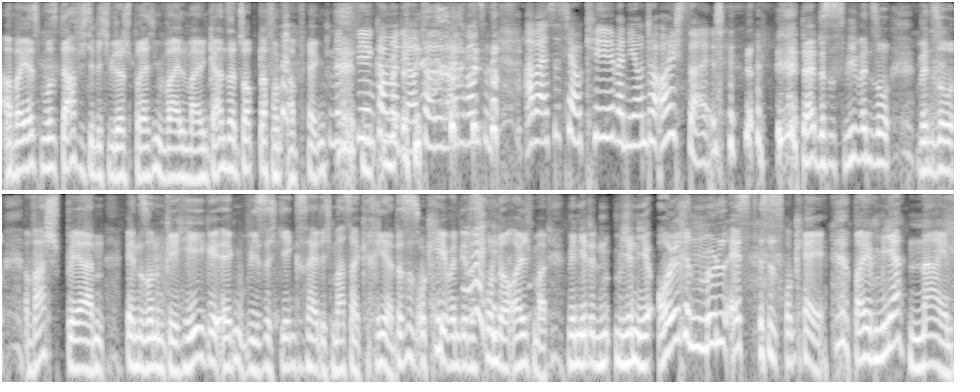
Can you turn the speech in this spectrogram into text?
Aber jetzt muss, darf ich dir nicht widersprechen, weil mein ganzer Job davon abhängt. Mit vielen Comedy-Autoren in einem Raum zu. Aber es ist ja okay, wenn ihr unter euch seid. Nein, Das ist wie wenn so, wenn so Waschbären in so einem Gehege irgendwie sich gegenseitig massakrieren. Das ist okay, wenn ihr das unter euch macht. Wenn ihr, den, wenn ihr euren Müll esst, ist es okay. Bei mir, nein.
